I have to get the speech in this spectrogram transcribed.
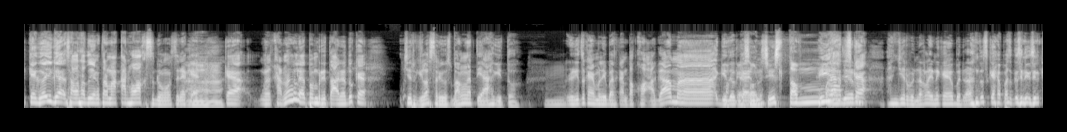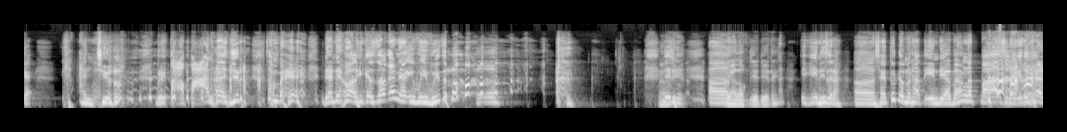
kayak gue juga salah satu yang termakan hoax dong maksudnya kayak Ah. kayak karena ngelihat pemberitaannya tuh kayak Cir gila serius banget ya gitu. Udah gitu kayak melibatkan tokoh agama gitu Pakai kan. sound system. Iya anjir. terus kayak anjir bener lah ini kayak beneran terus kayak pas ke sini ke sini kayak "Ih, anjir berita apaan anjir sampai dan yang paling kesel kan yang ibu-ibu itu loh. Nah, jadi eh, dialog jadi deh. gini sana eh, saya tuh udah merhatiin dia banget pak sudah gitu kan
